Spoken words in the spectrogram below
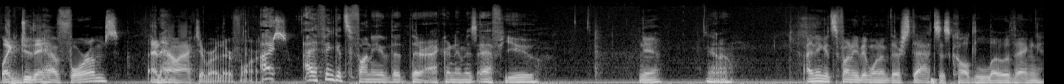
Like, do they have forums? And how active are their forums? I I think it's funny that their acronym is FU. yeah. You know. I think it's funny that one of their stats is called loathing,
